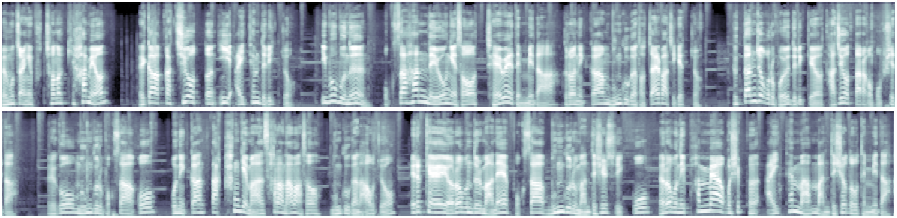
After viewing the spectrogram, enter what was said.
메모장에 붙여넣기 하면 내가 아까 지웠던 이 아이템들 있죠. 이 부분은 복사한 내용에서 제외됩니다. 그러니까 문구가 더 짧아지겠죠. 극단적으로 보여드릴게요. 다 지웠다라고 봅시다. 그리고 문구를 복사하고 보니까 딱 한 개만 살아남아서 문구가 나오죠. 이렇게 여러분들만의 복사 문구를 만드실 수 있고 여러분이 판매하고 싶은 아이템만 만드셔도 됩니다.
